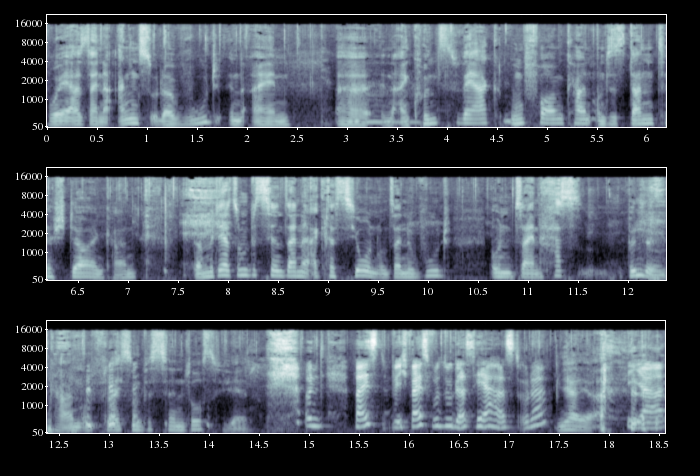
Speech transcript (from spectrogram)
wo er seine Angst oder Wut in ein äh, in ein Kunstwerk umformen kann und es dann zerstören kann, damit er so ein bisschen seine Aggression und seine Wut und seinen Hass bündeln kann und vielleicht so ein bisschen los wird. Und weißt, ich weiß, wo du das her hast, oder? Ja, ja. Ja.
